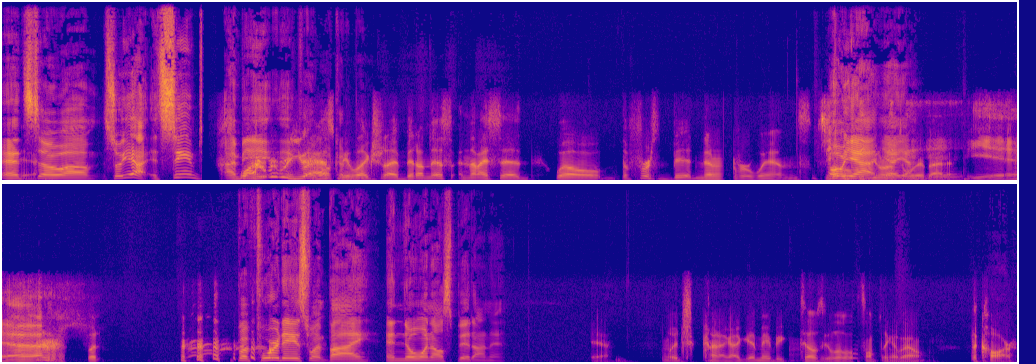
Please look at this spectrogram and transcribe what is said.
And Yeah. so, um, so yeah, it seemed. I mean, well, I remember you asked me like, should I bid on this? And then I said, well, the first bid never wins. Oh, yeah, you don't yeah, have to yeah. worry about it. Yeah. been. But four days went by and no one else bid on it. Yeah, which kind of I guess maybe tells you a little something about the car.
